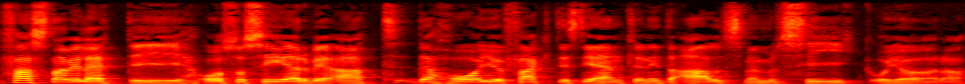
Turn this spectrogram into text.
fastnar vi lätt i och så ser vi att det har ju faktiskt egentligen inte alls med musik att göra.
